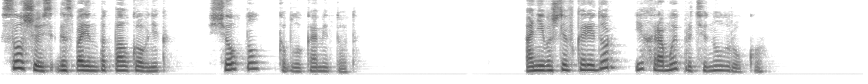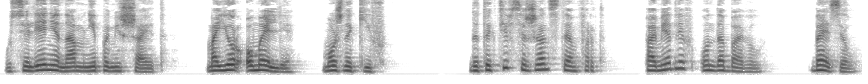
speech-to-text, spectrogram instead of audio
Слушаюсь, господин подполковник. Щелкнул каблуками тот. Они вышли в коридор, и Хромой протянул руку. «Усиление нам не помешает. Майор О'Мелли, можно Киф». Детектив-сержант Стэмфорд. Помедлив, он добавил. «Безил».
